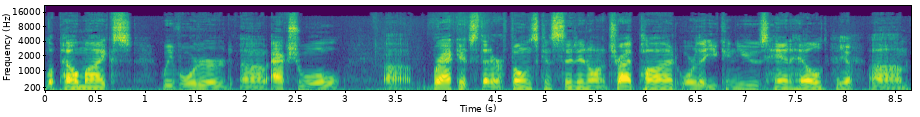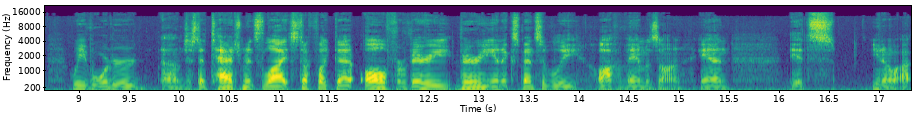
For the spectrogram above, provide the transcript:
lapel mics. We've ordered uh, actual uh, brackets that our phones can sit in on a tripod or that you can use handheld. Yep. Um, we've ordered um, just attachments, lights, stuff like that, all for very very inexpensively off of Amazon. And it's you know I,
